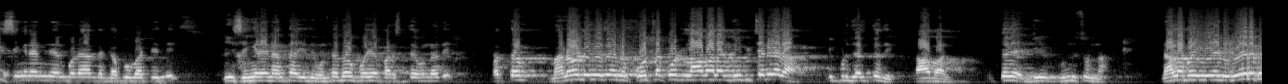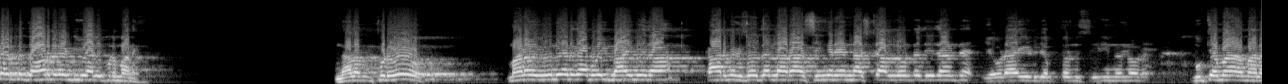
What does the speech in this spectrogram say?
ఈ సింగరేణి నేను కూడా అంత గబ్బు పట్టింది. ఈ సింగరేణి అంతా ఇది ఉంటుందో పోయే పరిస్థితి ఉన్నది. మొత్తం మనోళ్ళు ఏదో కోట్ల కోట్ల లాభాలని చూపించాను కదా ఇప్పుడు తెలుస్తుంది లాభాలు. ఇక్కడే నలభై ఏడు వేల కోట్లు గవర్నమెంట్ ఇవ్వాలి ఇప్పుడు మనకి. నలభై ఇప్పుడు మనం యూనియన్గా పోయి బావి మీద కార్మిక సోదరులారా సింగరేణి నష్టాల్లో ఉంటుంది ఇదంటే ఎవడా ఈడు చెప్తుండు సీనియర్ ముఖ్యమైన మన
